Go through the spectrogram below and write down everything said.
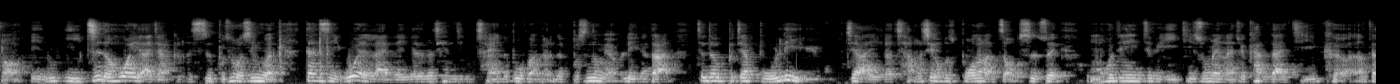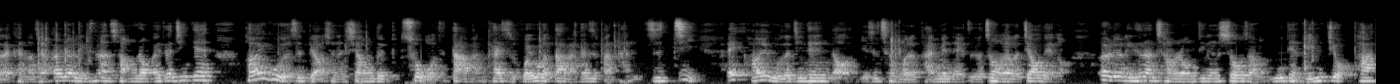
哦，以已知的获益来讲，可能是不错的新闻，但是以未来的一个这个前景产业的部分，可能就不是那么有利。那当然，这都比较不利于。股价一个长线或是波段的走势，所以我们会建议这个以技术面来去看待即可。然后再来看到像二六零三的长荣，哎，在今天航运股也是表现的相对不错。在大盘开始回稳、大盘开始反弹之际，哎，航运股在今天哦也是成为了盘面的这个重要的焦点哦。二六零三的长荣今天收涨五点零九趴，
